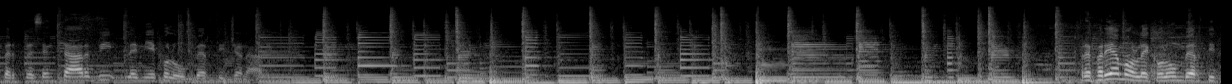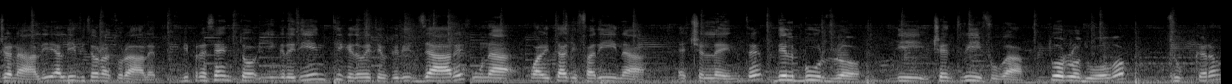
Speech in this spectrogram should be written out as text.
per presentarvi le mie colombe artigianali. Prepariamo le colombe artigianali a lievito naturale. Vi presento gli ingredienti che dovete utilizzare, una qualità di farina eccellente, del burro di centrifuga, tuorlo d'uovo, zucchero,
